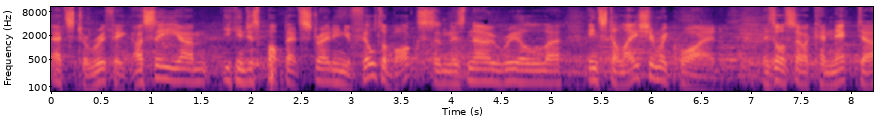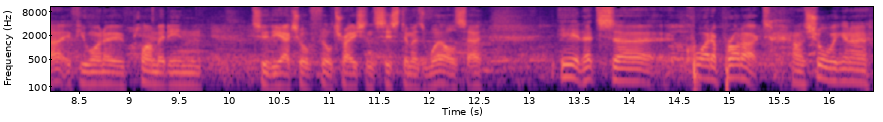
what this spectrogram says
That's terrific. I see um, you can just pop that straight in your filter box and there's no real uh, installation required. There's also a connector if you want to plumb it in to the actual filtration system as well. So, yeah, that's uh, quite a product. I'm sure we're going to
